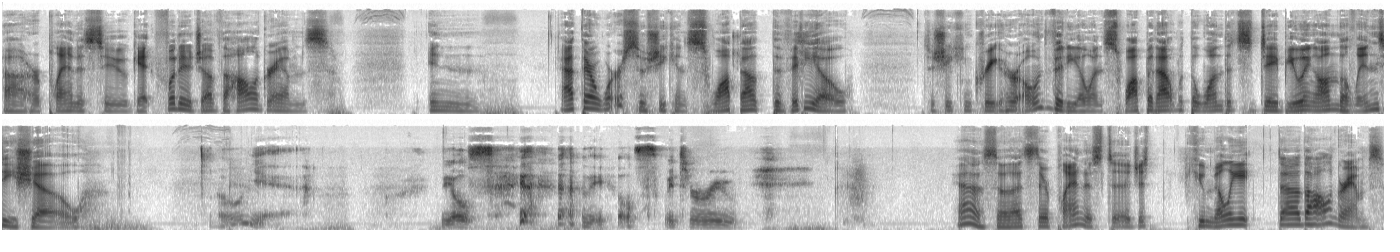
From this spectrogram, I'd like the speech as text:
Uh, her plan is to get footage of the holograms in at their worst so she can swap out the video so she can create her own video and swap it out with the one that's debuting on the Lindsay show. Oh yeah. The old, the old switcheroo. Yeah, so that's their plan is to just humiliate uh, the holograms.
